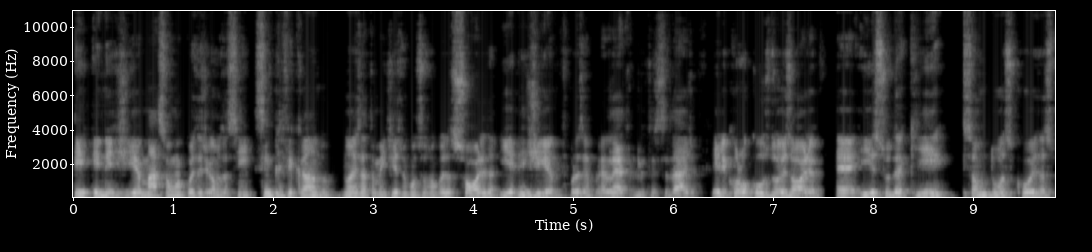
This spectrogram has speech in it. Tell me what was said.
e energia. Massa é uma coisa, digamos assim, simplificando, não é exatamente isso, é se fosse uma coisa sólida. E energia, por exemplo, elétrica, eletricidade. Ele colocou os dois, olha, é, isso daqui são duas coisas,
